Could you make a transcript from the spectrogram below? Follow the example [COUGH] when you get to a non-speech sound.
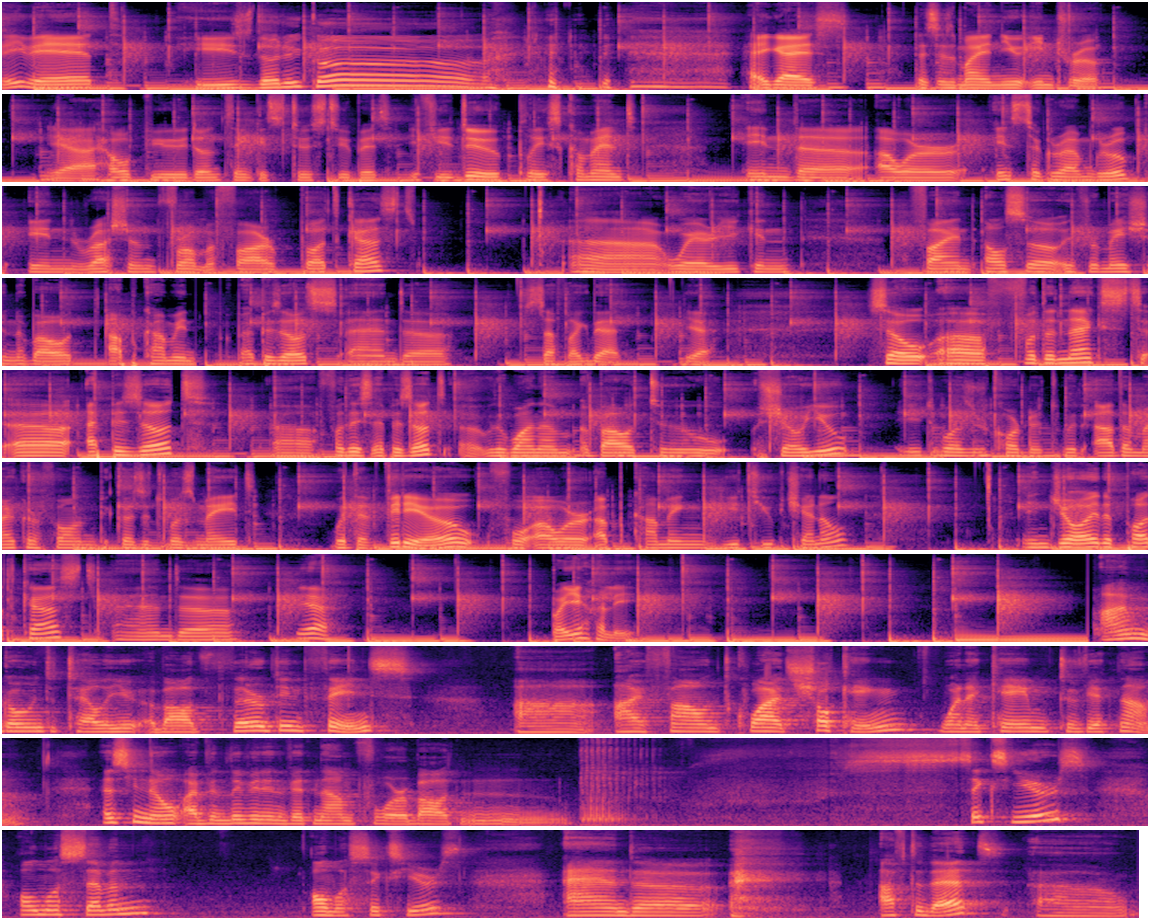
Привет! Издалека! hey guys, this is my new intro. Yeah, I hope you don't think it's too stupid. If you do, please comment in the our Instagram group in Russian from Afar podcast, uh, where you can find also information about upcoming episodes and uh, stuff like that. Yeah. So uh, for the next uh, episode, uh, for this episode, uh, the one I'm about to show you, it was recorded with other microphone because it was made with a video for our upcoming YouTube channel. Enjoy the podcast and uh, yeah, поехали! I'm going to tell you about 13 things uh, I found quite shocking when I came to Vietnam. As you know, I've been living in Vietnam for about mm, six years, almost seven, almost six years. And uh, [LAUGHS] after that, uh,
